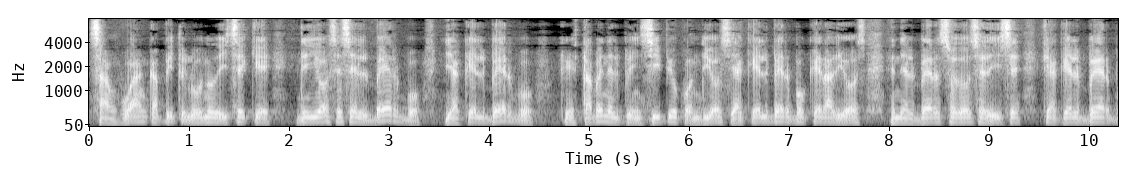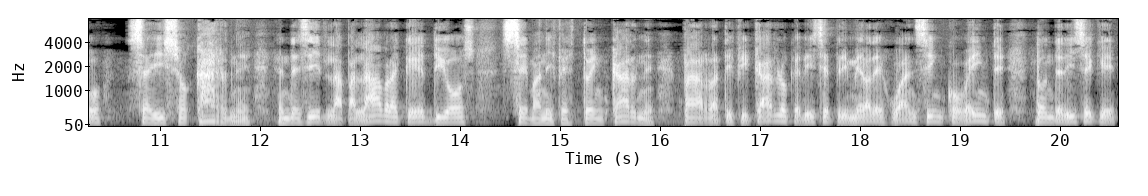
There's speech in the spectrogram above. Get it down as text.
San Juan capítulo 1, dice que Dios es el verbo y aquel verbo que estaba en el principio con Dios y aquel verbo que era Dios, en el verso 12 dice que aquel verbo se hizo carne, es decir, la palabra que es Dios se manifestó en carne, para ratificar lo que dice primera de Juan 5:20, donde dice que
